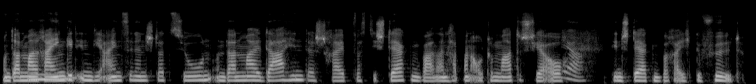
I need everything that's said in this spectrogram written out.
und dann mal mhm. reingeht in die einzelnen Stationen und dann mal dahinter schreibt, was die Stärken waren. Dann hat man automatisch ja auch ja. den Stärkenbereich gefüllt.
